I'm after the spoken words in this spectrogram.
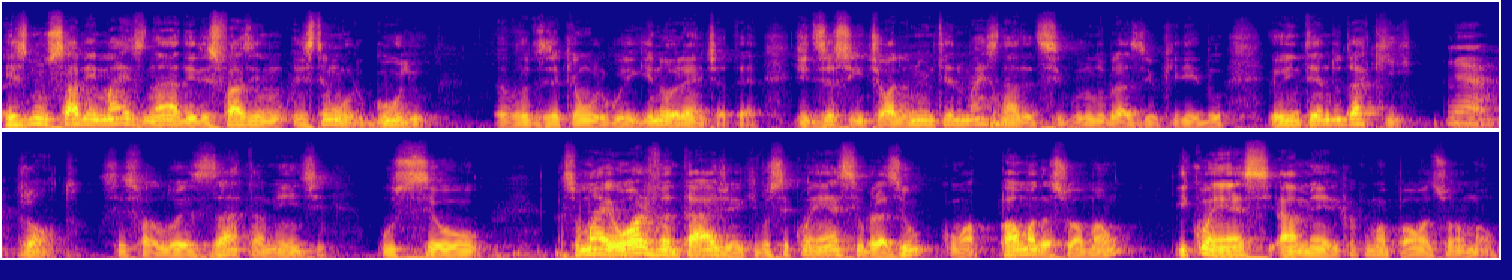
Eles não sabem mais nada, eles fazem, eles têm um orgulho, eu vou dizer que é um orgulho ignorante até, de dizer o seguinte: olha, eu não entendo mais nada de seguro no Brasil, querido, eu entendo daqui. É. Pronto, você falou exatamente o seu. A sua maior vantagem é que você conhece o Brasil com a palma da sua mão e conhece a América com a palma da sua mão.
